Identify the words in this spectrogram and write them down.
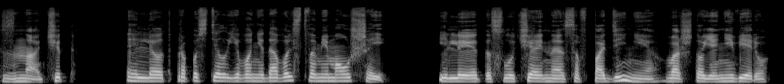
«Значит...» Эллиот пропустил его недовольство мимо ушей. «Или это случайное совпадение, во что я не верю,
